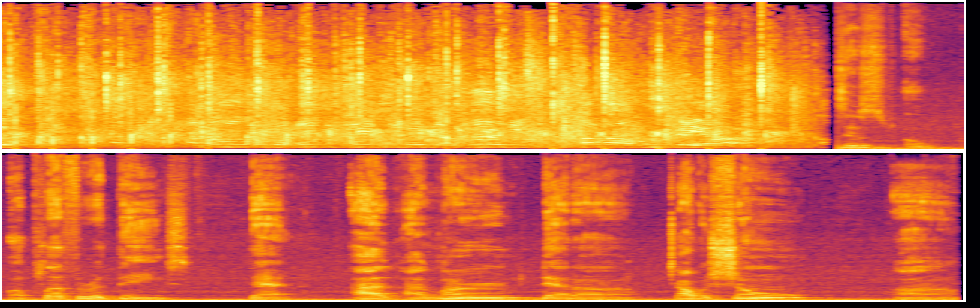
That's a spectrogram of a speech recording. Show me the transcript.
With, uh, along with the education the learning about who they are. There's a, a plethora of things that I, I learned, that uh, I was shown, uh,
